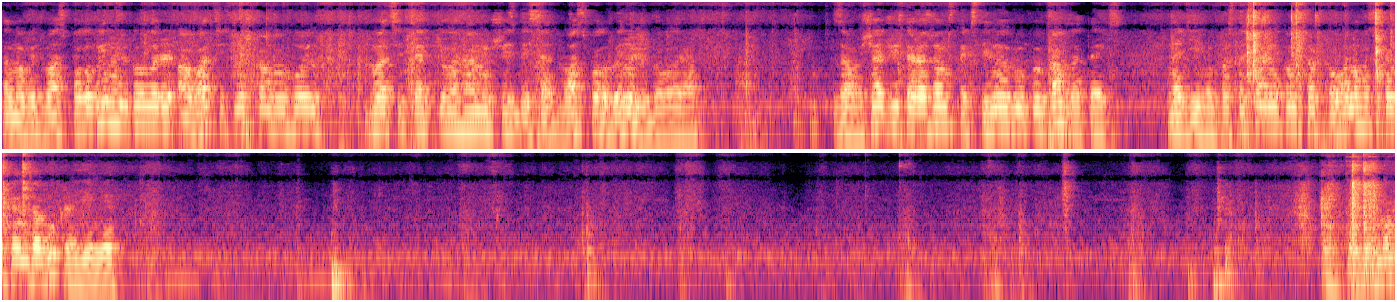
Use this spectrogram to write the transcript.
становить 2,5 долари, а вартість мішка вагою 25 кг 62,5 долара. Заощаджуйте разом з текстильною групою Кавлатекс, надійним постачальником сортованого секонд-хенда в Україні. Повторюємо,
